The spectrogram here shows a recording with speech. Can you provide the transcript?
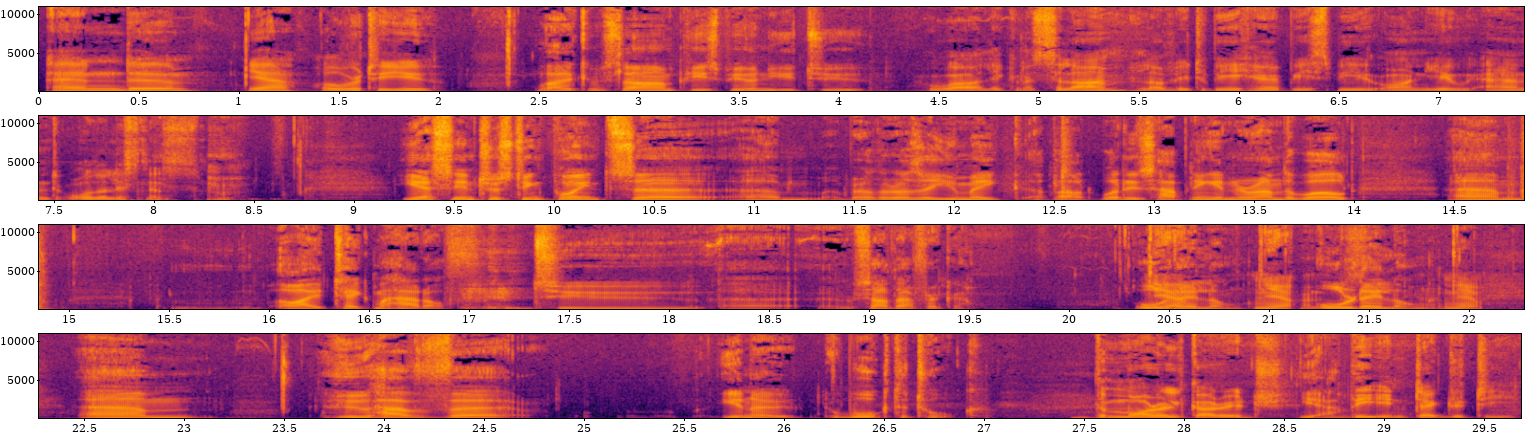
And um, yeah, over to you. Wa alaikum salam, peace be on you too. Wa alaikum assalam, lovely to be here, peace be on you and all the listeners. Yes, interesting points, uh, um, Brother Raza, you make about what is happening in and around the world. Um, I take my hat off to uh, South Africa all Yeah. day long. Yeah. All day long. Yeah. Um, who have, uh, you know, walked the talk. The moral courage, Yeah. the integrity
